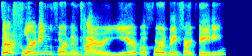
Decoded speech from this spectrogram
they're flirting for an entire year before they start dating.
